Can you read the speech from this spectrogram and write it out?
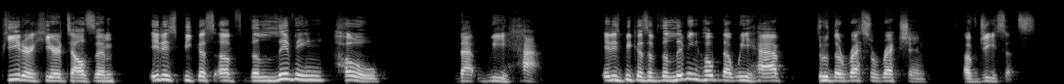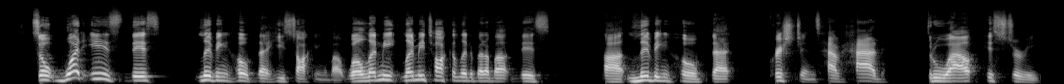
Peter here tells them it is because of the living hope that we have. It is because of the living hope that we have through the resurrection of Jesus. So, what is this living hope that he's talking about? Well, let me let me talk a little bit about this uh, living hope that Christians have had throughout history.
